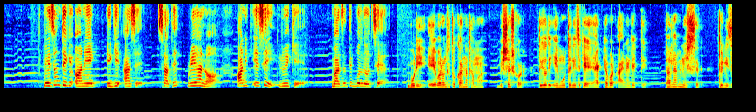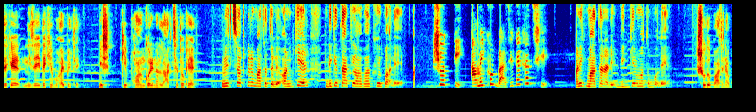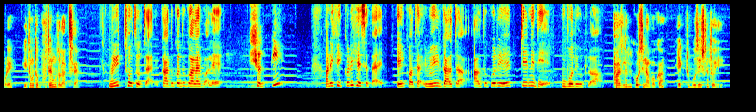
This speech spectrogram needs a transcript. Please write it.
পেছন থেকে অনেক এগিয়ে আসে। সাথে রেহানও। অনেক এসেই রুইকে বাজাতে বলে হচ্ছে বুড়ি এবার অন্তত কান্না থামা। বিশ্বাস কর তুই যদি এই মুহূর্তে নিজেকে একটাবার আয়নায় দেখতে তাহলে আমি নিশ্চিত তুই নিজেকে নিজেই দেখে ভয় পেতে। ইস কি ভয়ঙ্করই না লাগছে তোকে। রুই চট করে মাথা তোলে অনেকের দিকে তাকে অবাক হয়ে বলে সত্যি আমি খুব বাজে দেখাচ্ছি। অনেক মাথা নাড়ে বিজ্ঞের মতো বলে শুধু বাজে না বুড়ে রীতিমতো ভূতের মতো লাগছে। রুই ঠোঁচল যায় কাদু কাদু গলায় বলে সত্যি? অনেক ফিক করে হেসে দেয়। এই কথায় রুহির গালটা আলতো করে টেনে দিয়ে বলে উঠল। ফাজলামি করছি না বোকা, একটু বুঝিস না তুই?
